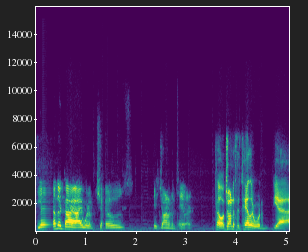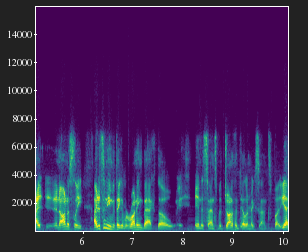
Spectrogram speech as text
the other guy I would have chose is Jonathan Taylor. Oh, Jonathan Taylor would have. Yeah, I, and honestly, I just didn't even think of a running back though, in a sense. But Jonathan Taylor makes sense. But yeah,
